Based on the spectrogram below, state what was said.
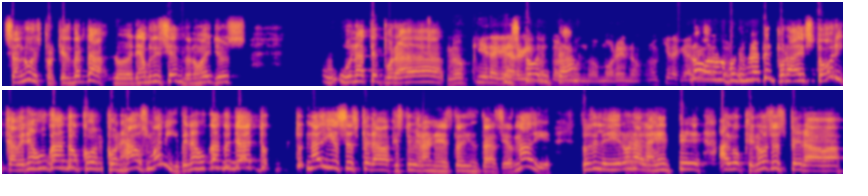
San Luis, porque es verdad, lo veníamos diciendo, ¿no? Ellos una temporada no quiere quedar histórica. todo el mundo, Moreno. No, quiere quedar no, no, porque es una temporada histórica. Venían jugando con, con House Money, venían jugando ya. Nadie se esperaba que estuvieran en estas instancias, nadie. Entonces le dieron a la gente algo que no se esperaba.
